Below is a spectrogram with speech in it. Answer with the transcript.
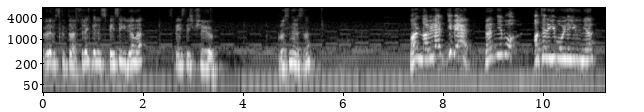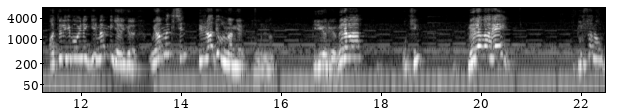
Öyle bir sıkıntı var. Sürekli elim Space'e gidiyor ama Space'te hiçbir şey yok. Burası neresi lan? Lan labirent gibi. Ben niye bu Atari gibi oyuna girdim ya? Atari gibi oyuna girmem mi gerekiyordu? Uyanmak için bir radyo bulmam gerek. Ha o ne lan? Biri görüyor. Merhaba. O kim? Merhaba hey. Dursana oğlum.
